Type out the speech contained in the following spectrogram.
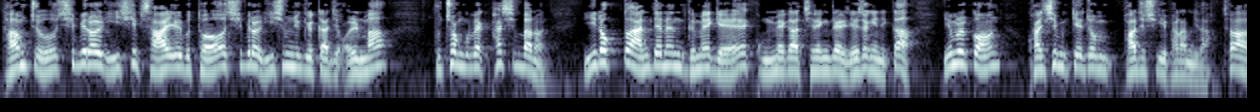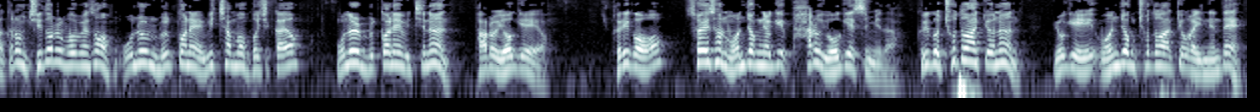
다음 주 11월 24일부터 11월 26일까지 얼마? 9,980만 원. 1억도 안 되는 금액에 공매가 진행될 예정이니까 이 물건 관심 있게 좀 봐주시기 바랍니다. 자, 그럼 지도를 보면서 오늘 물건의 위치 한번 보실까요? 오늘 물건의 위치는 바로 여기에요. 그리고 서해선 원정역이 바로 여기에 있습니다. 그리고 초등학교는 여기 원정 초등학교가 있는데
